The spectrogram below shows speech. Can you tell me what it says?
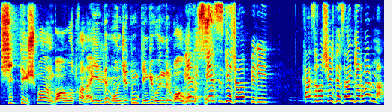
шиттей үш баланы бағып отқан әйелден 17 мың теңге өндіріп алып отырсыз. мен сізге жауап берейін. Қазір осы жерде заңгер бар ма?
